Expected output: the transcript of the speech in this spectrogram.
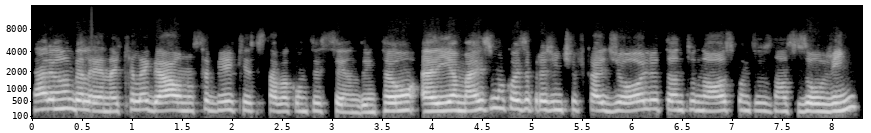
Caramba, Helena, que legal, não sabia que isso estava acontecendo. Então, aí é mais uma coisa para a gente ficar de olho, tanto nós quanto os nossos ouvintes.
